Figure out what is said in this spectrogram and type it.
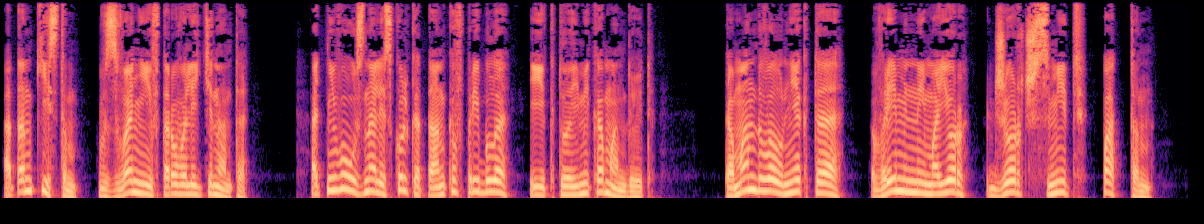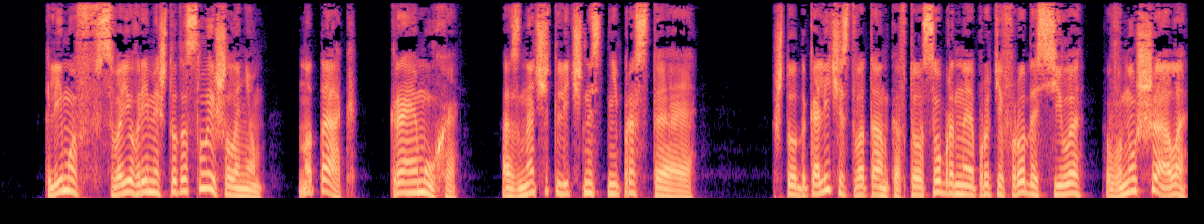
а танкистом в звании второго лейтенанта. От него узнали, сколько танков прибыло и кто ими командует. Командовал некто временный майор Джордж Смит Паттон. Климов в свое время что-то слышал о нем, но так, краем уха, а значит личность непростая. Что до количества танков, то собранная против рода сила внушала.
